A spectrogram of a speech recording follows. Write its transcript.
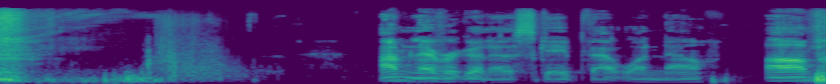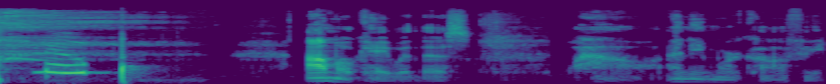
I'm never gonna escape that one now. Um, nope. I'm okay with this. Wow. I need more coffee.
